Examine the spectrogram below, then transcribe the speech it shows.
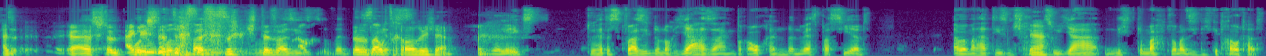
also, ja, das stimmt. Eigentlich stimmt das. Quasi, das, ist, das quasi, ist auch, das ist auch traurig, ja. Überlegst, du hättest quasi nur noch Ja sagen brauchen, dann wäre es passiert. Aber man hat diesen Schritt ja. zu Ja nicht gemacht, weil man sich nicht getraut hat.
